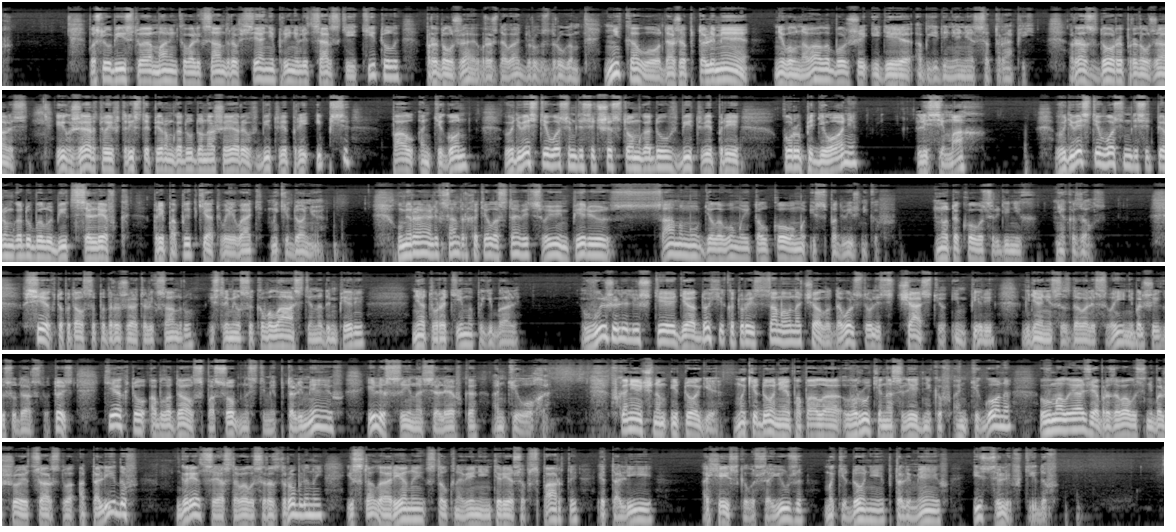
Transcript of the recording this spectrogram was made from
После убийства маленького Александра все они приняли царские титулы, продолжая враждовать друг с другом. Никого, даже Птолемея, не волновала больше идея объединения сатрапий. Раздоры продолжались. Их жертвой в 301 году до нашей эры в битве при Ипсе пал Антигон, в 286 году в битве при Курупедионе, Лисимах. В 281 году был убит Селевк при попытке отвоевать Македонию. Умирая, Александр хотел оставить свою империю самому деловому и толковому из сподвижников. Но такого среди них не оказалось. Все, кто пытался подражать Александру и стремился к власти над империей, неотвратимо погибали. Выжили лишь те диадохи, которые с самого начала довольствовались частью империи, где они создавали свои небольшие государства, то есть те, кто обладал способностями Птолемеев или сына Селевка Антиоха. Конечном итоге Македония попала в руки наследников Антигона, в Малой Азии образовалось небольшое царство Аталидов, Греция оставалась раздробленной и стала ареной столкновения интересов Спарты, Эталии, Ахейского союза, Македонии, Птолемеев и Селевкидов.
